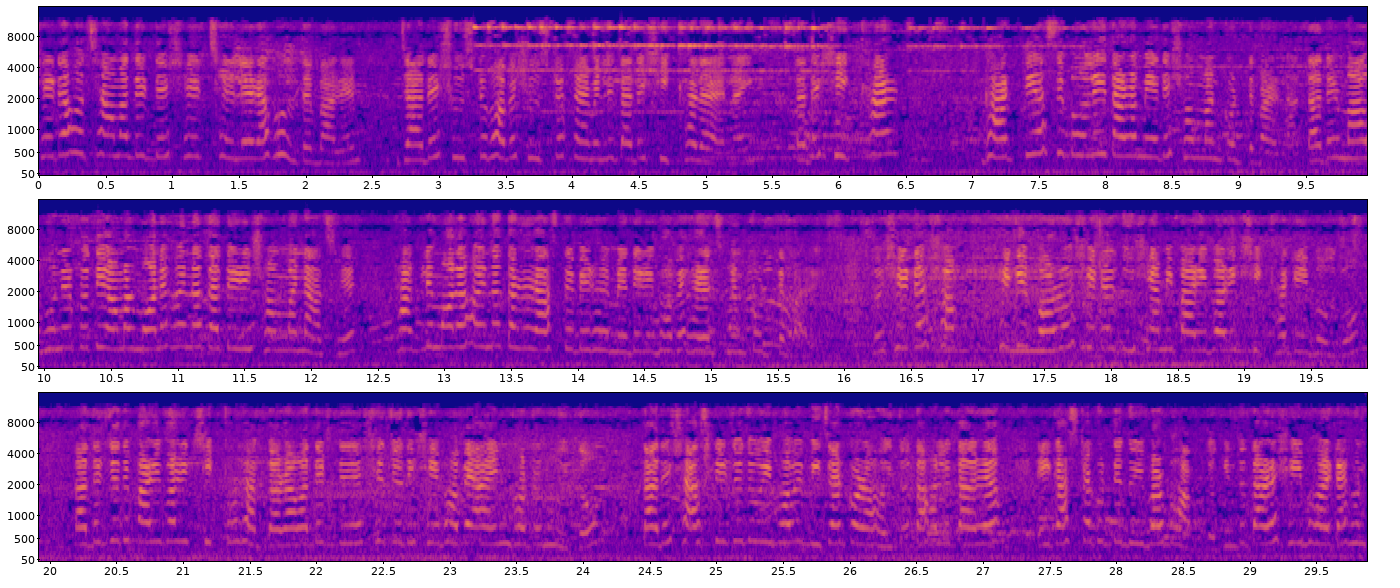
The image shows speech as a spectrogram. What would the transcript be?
সেটা হচ্ছে আমাদের দেশের ছেলেরা বলতে পারেন যাদের সুষ্ঠুভাবে সুষ্ঠু ফ্যামিলি তাদের শিক্ষা দেয় নাই। তাদের শিক্ষার ঘাটতি আছে বলেই তারা মেয়েদের সম্মান করতে পারে না। তাদের মা বোনের প্রতি আমার মনে হয় না তাদের এই সম্মান আছে। থাকলে মনে হয় না তারা রাস্তায় বের হয়ে মেয়েদের এইভাবে হ্যারাসমেন্ট করতে পারে। তো সেটা সব থেকে বড় সেটা দোষী আমি পারিবারিক শিক্ষাকেই বলব। তাদের যদি পারিবারিক শিক্ষা থাকতো আর আমাদের দেশে যদি সেভাবে আইন গঠন হইতো, তাদের শাস্তির যদি ওইভাবে বিচার করা হইতো, তাহলে তারা এই কাজটা করতে দুইবার ভাবতো, কিন্তু তারা সেই ভয়টা এখন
